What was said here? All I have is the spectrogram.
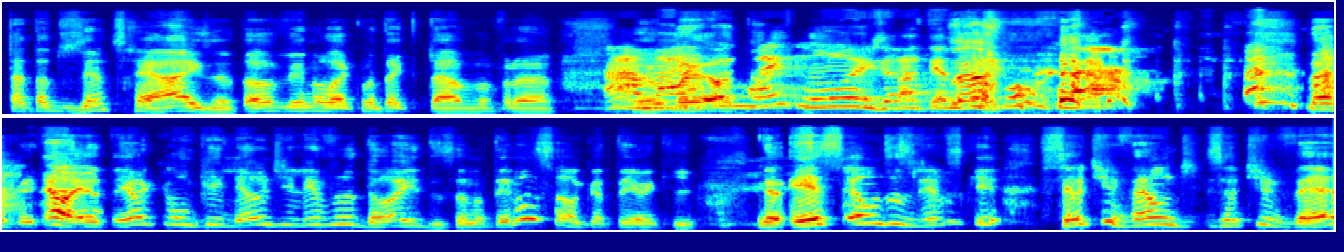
tá, tá 200 reais. Né? Eu tava vendo lá quanto é que tava para. Ah, mas foi mais longe. Ela tentou comprar. Não, ó, eu tenho aqui um bilhão de livros doidos, você não tem noção que eu tenho aqui. Esse é um dos livros que, se eu tiver, um, se eu tiver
